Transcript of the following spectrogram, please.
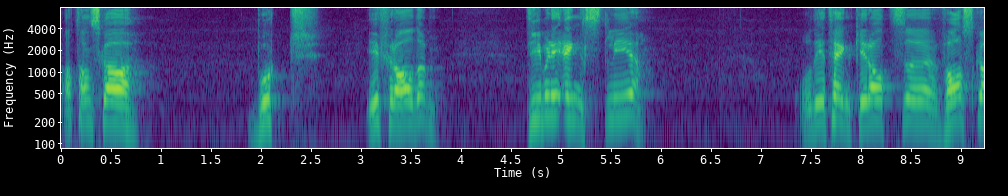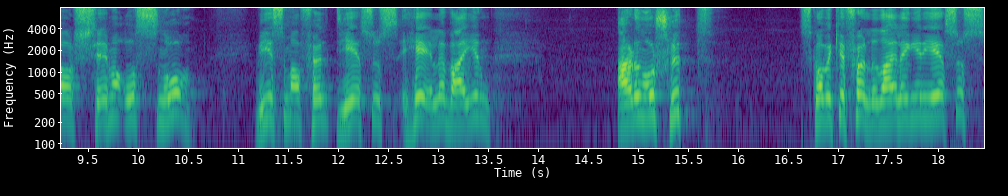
at han skal bort ifra dem. De blir engstelige. Og de tenker at eh, hva skal skje med oss nå? Vi som har fulgt Jesus hele veien. Er det nå slutt? Skal vi ikke følge deg lenger, Jesus?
